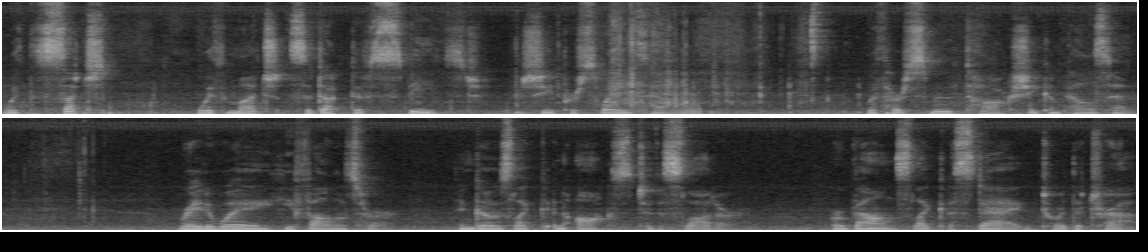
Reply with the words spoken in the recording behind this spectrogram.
With such with much seductive speech she persuades him. With her smooth talk, she compels him. Right away, he follows her and goes like an ox to the slaughter, or bounds like a stag toward the trap,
